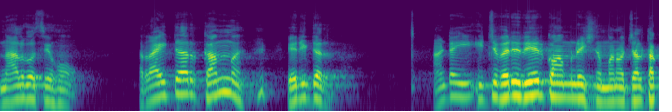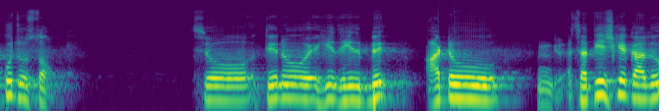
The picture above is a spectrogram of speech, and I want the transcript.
నాలుగో సింహం. రైటర్ కమ్ ఎడిటర్ అంటే ఇట్స్ వెరీ రేర్ కాంబినేషన్ మనం చాలా తక్కువ చూస్తాం. సో తిను హీ హీ బిగ్ అటు సతీష్కే కాదు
